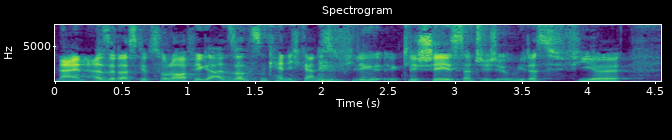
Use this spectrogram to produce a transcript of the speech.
Nein, also das gibt's wohl häufiger. Ansonsten kenne ich gar nicht so viele Klischees. Natürlich irgendwie, dass viel, äh,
